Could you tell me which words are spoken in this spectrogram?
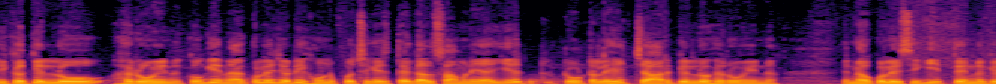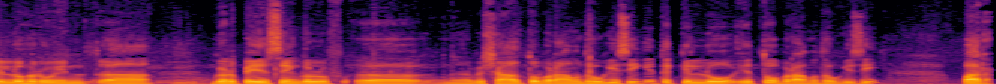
1 ਕਿਲੋ ਹੈਰੋਇਨ ਕਿਉਂਕਿ ਇਹਨਾਂ ਕੋਲੇ ਜਿਹੜੀ ਹੁਣ ਪੁੱਛਗਿੱਛ ਤੇ ਗੱਲ ਸਾਹਮਣੇ ਆਈ ਹੈ ਟੋਟਲ ਇਹ 4 ਕਿਲੋ ਹੈਰੋਇਨ ਇਹਨਾਂ ਕੋਲੇ ਸੀਗੀ 3 ਕਿਲੋ ਹੈਰੋਇਨ ਤਾਂ ਗੁਰਭੇਜ ਸਿੰਘ ਵਿਸ਼ਾਲ ਤੋਂ ਬਰਾਮਦ ਹੋ ਗਈ ਸੀਗੀ ਤੇ ਕਿਲੋ ਇਹ ਤੋਂ ਬਰਾਮਦ ਹੋ ਗਈ ਸੀ। ਪਰ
